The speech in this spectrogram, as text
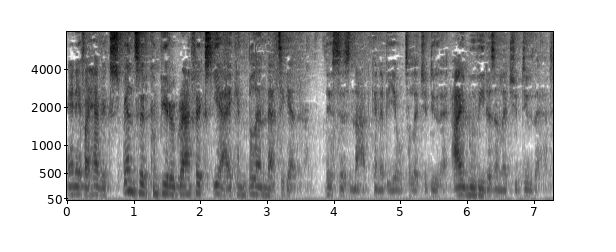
And if I have expensive computer graphics, yeah, I can blend that together. This is not going to be able to let you do that. iMovie doesn't let you do that.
